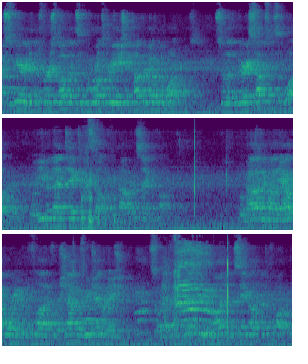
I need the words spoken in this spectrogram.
your Spirit in the first moments of the world's creation hovered over the waters, so that the very substance of water would even then take to itself the power of sanctifying. O God, who by the outpouring of the flood foreshadowed regeneration, so that the mystery one and the same element of water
